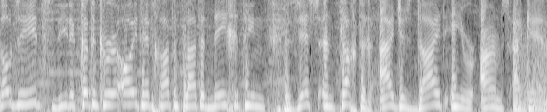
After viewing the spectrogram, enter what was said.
Grootste hit die de Cutting Crew ooit heeft gehad. Een plaat uit 1986. I Just Died in Your Arms Again.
